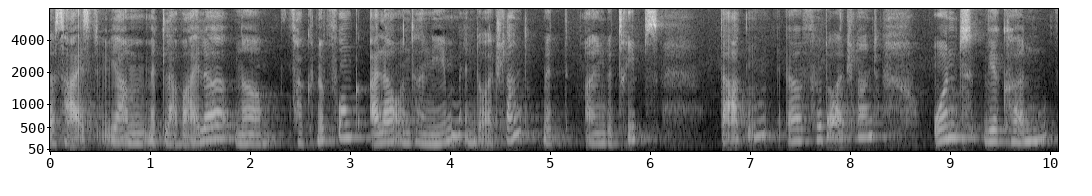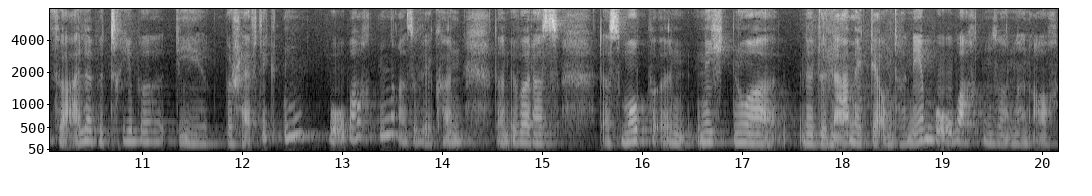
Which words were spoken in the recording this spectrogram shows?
Das heißt, wir haben mittlerweile eine Verknüpfung aller Unternehmen in Deutschland mit allen Betriebsdaten äh, für Deutschland. Und wir können für alle Betriebe die Beschäftigten beobachten. Also wir können dann über das, das MUP äh, nicht nur eine Dynamik der Unternehmen beobachten, sondern auch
